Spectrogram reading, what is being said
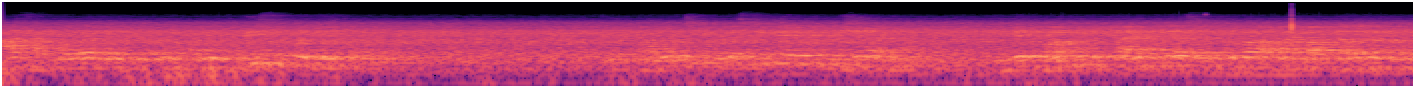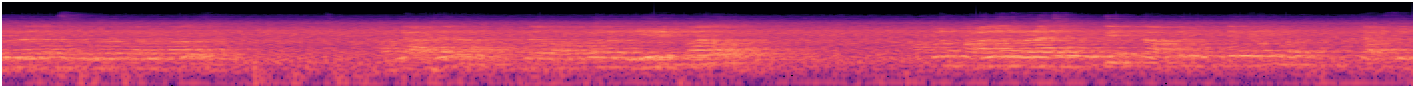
आज आपल्याला पाणी वीस रुपये देतो पाण्याची परिस्थिती एवढी भीषण आहे म्हणजे मग तुम्ही ऐकले असेल किंवा आपल्या बापदादाला नदी नाल्या समुद्रात पाणी पाहिलं आपल्या आल्याला आपल्या बापाला विहिरीत पाहिलं आपण पाहिलं नळाच्या कुठेच आपल्या कुठे काही कॅप्सूल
